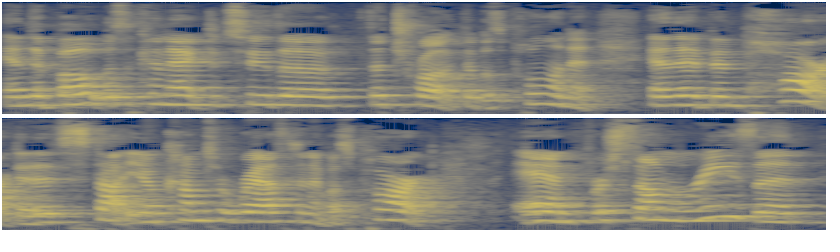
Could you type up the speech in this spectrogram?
and the boat was connected to the the truck that was pulling it, and it had been parked. It had stopped, you know, come to rest, and it was parked. And for some reason,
